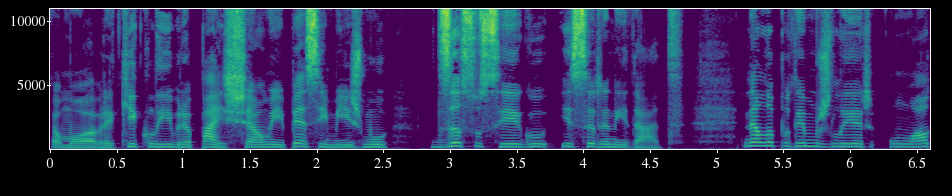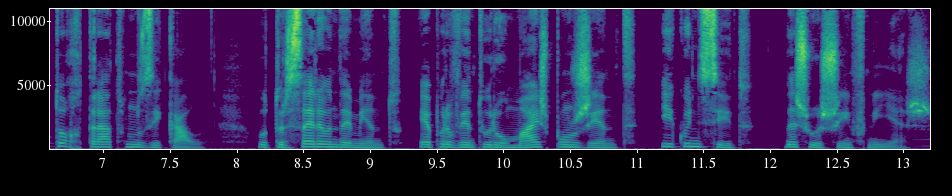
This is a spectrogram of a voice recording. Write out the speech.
É uma obra que equilibra paixão e pessimismo, desassossego e serenidade. Nela podemos ler um autorretrato musical. O terceiro andamento é porventura o mais pungente e conhecido das suas sinfonias.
